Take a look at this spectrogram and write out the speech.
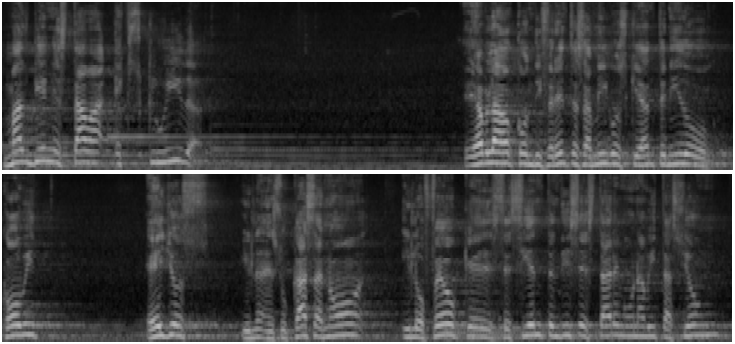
Más bien estaba excluida. He hablado con diferentes amigos que han tenido COVID. Ellos en su casa no. Y lo feo que se sienten, dice, estar en una habitación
